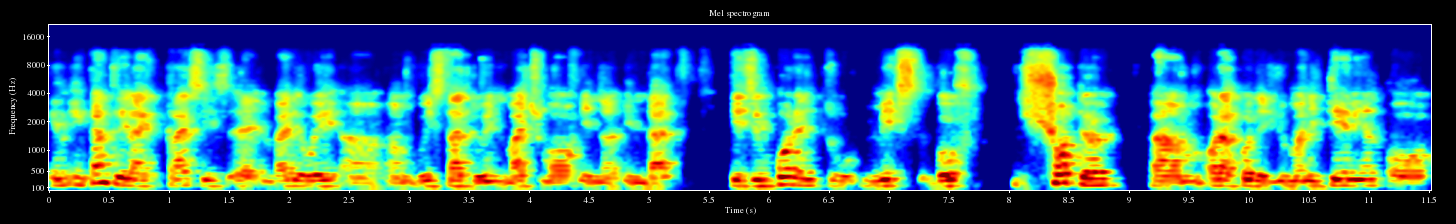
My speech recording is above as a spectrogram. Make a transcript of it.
in, in country like crisis, uh, by the way, uh, um, we start doing much more in, uh, in that. It's important to mix both short-term, um, what I call the humanitarian or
